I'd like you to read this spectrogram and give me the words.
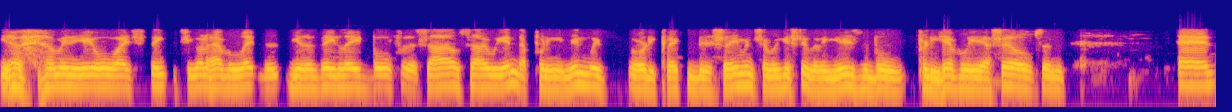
you know, I mean, you always think that you've got to have a lead, you know, the lead bull for the sale. So we end up putting him in. We've already collected a bit of semen, so we're still going to use the bull pretty heavily ourselves. And, and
